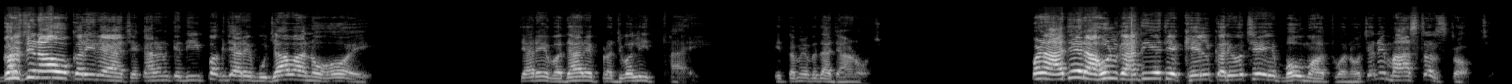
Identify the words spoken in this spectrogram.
ગર્જનાઓ કરી રહ્યા છે, કારણ કે દીપક જ્યારે બુઝાવાનો હોય, ત્યારે વધારે પ્રજ્વલિત થાય. એ તમે બધા જાણો છો. પણ આજે રાહુલ ગાંધીએ જે ખેલ કર્યો છે, એ બહુ મહત્વનો છે અને માસ્ટર સ્ટ્રોક છે.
